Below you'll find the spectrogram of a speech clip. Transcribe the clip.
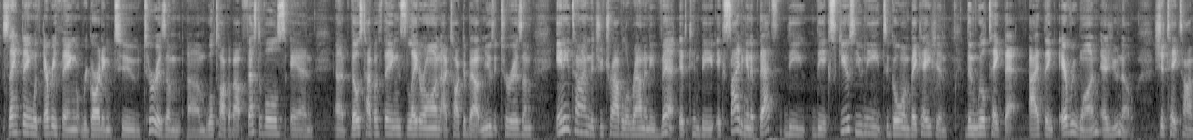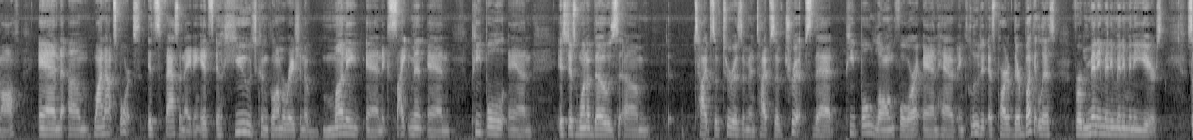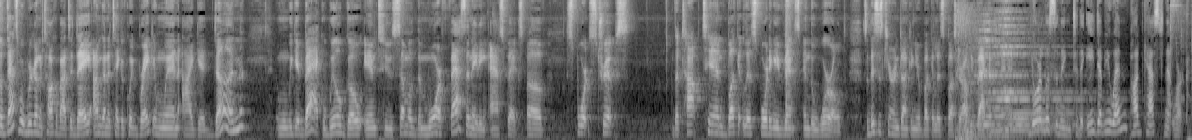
Same thing with everything regarding to tourism. Um, we'll talk about festivals and uh, those type of things later on. I talked about music tourism. Anytime that you travel around an event, it can be exciting, and if that's the the excuse you need to go on vacation then we'll take that. I think everyone, as you know, should take time off. And um, why not sports? It's fascinating. It's a huge conglomeration of money and excitement and people, and it's just one of those um, types of tourism and types of trips that people long for and have included as part of their bucket list for many, many, many, many years. So that's what we're going to talk about today. I'm going to take a quick break, and when I get done, when we get back, we'll go into some of the more fascinating aspects of sports trips, the top 10 bucket list sporting events in the world. So, this is Karen Duncan, your bucket list buster. I'll be back in a minute. You're listening to the EWN Podcast Network.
